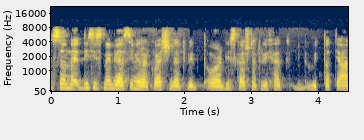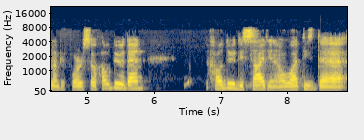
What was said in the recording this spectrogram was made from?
so this is maybe a similar question that with or discussion that we had with Tatiana before. So how do you then, how do you decide? You know, what is the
